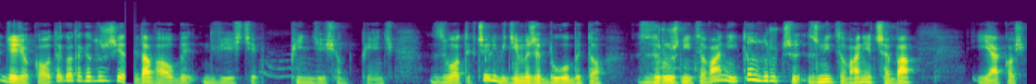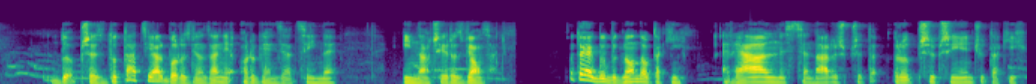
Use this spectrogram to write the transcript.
gdzieś około tego, takie zużycie dawałoby 255 zł, czyli widzimy, że byłoby to zróżnicowanie i to zróżnicowanie trzeba jakoś do, przez dotacje albo rozwiązania organizacyjne inaczej rozwiązać. No to jakby wyglądał taki realny scenariusz przy, przy przyjęciu takich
